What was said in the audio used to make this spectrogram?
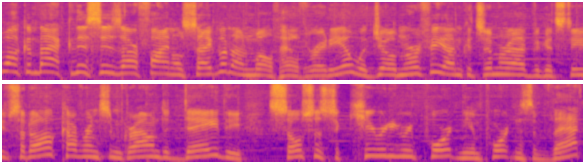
Welcome back. This is our final segment on Wealth Health Radio with Joe Murphy. I'm consumer advocate Steve Siddall, covering some ground today, the Social Security report and the importance of that.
